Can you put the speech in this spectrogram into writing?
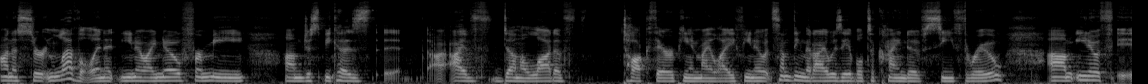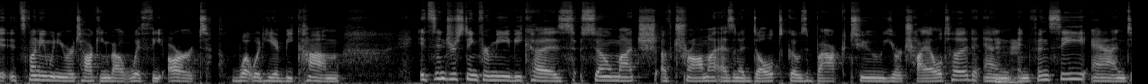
on a certain level. And it you know i know for me um just because uh, i've done a lot of talk therapy in my life you know it's something that i was able to kind of see through. Um, you know if, it's funny when you were talking about with the art what would he have become it's interesting for me because so much of trauma as an adult goes back to your childhood and mm-hmm. infancy. And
